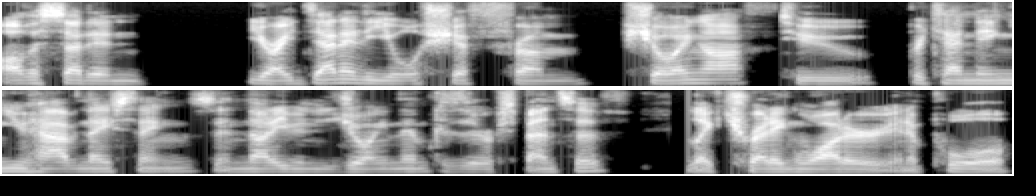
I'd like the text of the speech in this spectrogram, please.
all of a sudden, your identity will shift from showing off to pretending you have nice things and not even enjoying them because they're expensive, like treading water in a pool.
